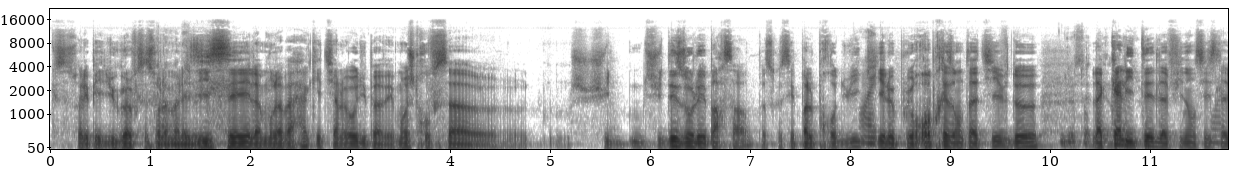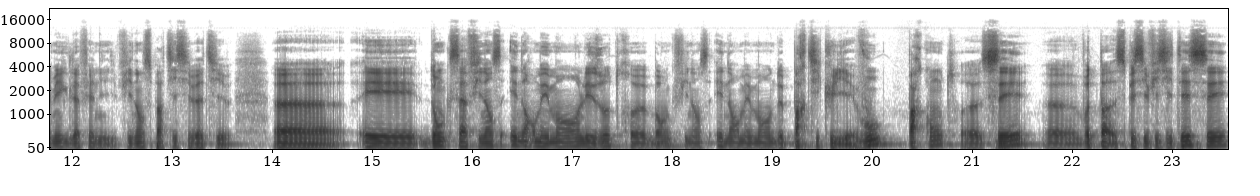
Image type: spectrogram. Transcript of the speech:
que ce soit les pays du Golfe, que ce soit la Malaisie, c'est la Murabaha qui tient le haut du pavé. Moi, je trouve ça. euh, je suis, je suis désolé par ça, parce que c'est pas le produit Oui. qui est le plus représentatif de la qualité de la finance islamique, de la fin- finance participative. Euh, et donc, ça finance énormément, les autres banques financent énormément de particuliers. Vous, par contre, euh, c'est euh, votre spécificité, c'est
